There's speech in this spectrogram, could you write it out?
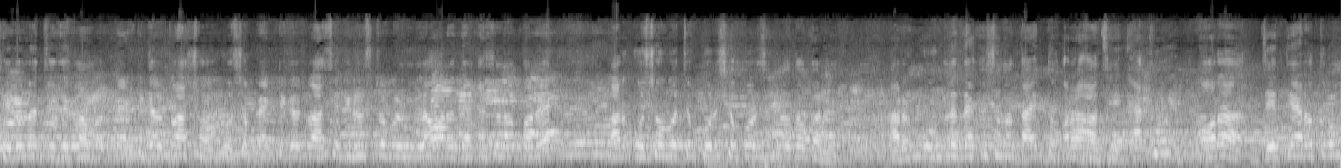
সেগুলো হচ্ছে যেগুলো আমরা প্র্যাকটিক্যাল ক্লাস হয়। ওসব প্র্যাকটিক্যাল ক্লাসে ইনস্ট্রুমেন্টগুলো ওরা দেখাশোনা করে আর ওসব হচ্ছে পরিষেবা পরিচালনা করে আর ওগুলো দেখাশোনার দায়িত্ব ওরা আছে। এখন ওরা যে তেরোতম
